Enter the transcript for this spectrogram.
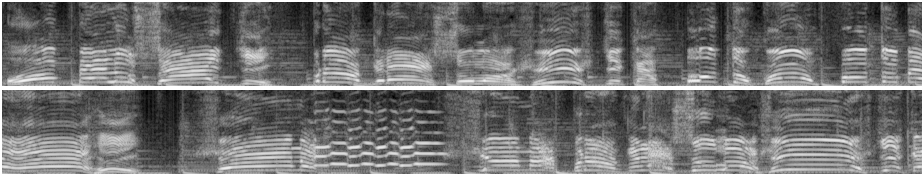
ou pelo site progressologística.com.br. Chama! Chama Progresso Logística!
